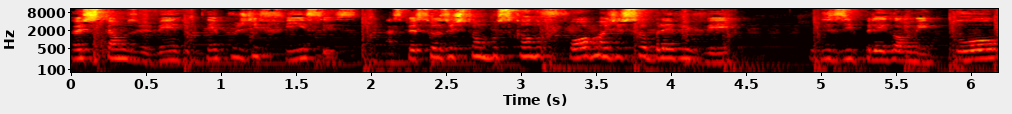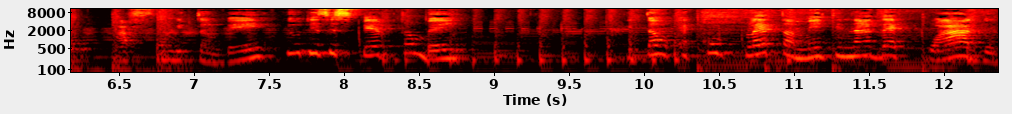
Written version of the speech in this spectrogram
Nós estamos vivendo tempos difíceis. As pessoas estão buscando formas de sobreviver. O desemprego aumentou, a fome também e o desespero também. Então, é completamente inadequado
